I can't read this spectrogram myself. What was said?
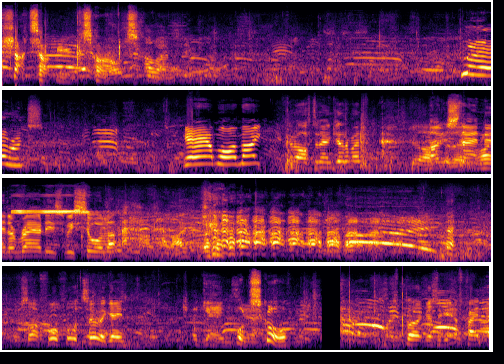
Shut up, you tart. Clearance! Yeah, I'm all right, mate. Good afternoon, gentlemen. Don't stand near the rowdies we saw. Like, ah, hello. Looks like 4-4-2 again. Again. What, score? Burgers are getting a phantom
